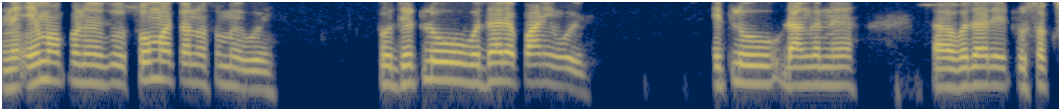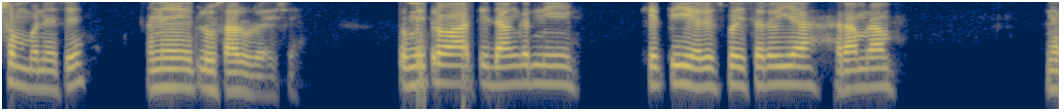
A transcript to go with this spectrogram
અને એમાં પણ જો ચોમાસાનો સમય હોય, તો જેટલું વધારે પાણી હોય, એટલું ડાંગરને વધારે એટલું સક્ષમ બને છે અને એટલું સારું રહે છે. તો મિત્રો આ તે ડાંગરની ખેતી, હરેશભાઈ સરવૈયા, રામ રામ. ને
